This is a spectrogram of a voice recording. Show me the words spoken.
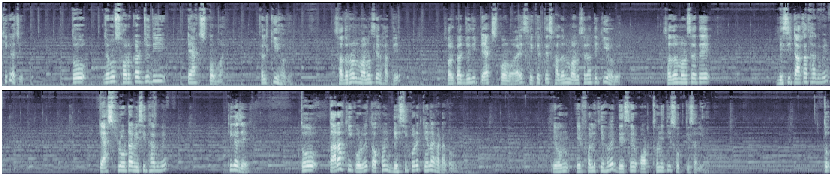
ঠিক আছে? তো যেমন সরকার যদি ট্যাক্স কমায়, তাহলে কি হবে? সাধারণ মানুষের হাতে সরকার যদি ট্যাক্স কমায় সেক্ষেত্রে সাধারণ মানুষের হাতে কি হবে? সাধারণ মানুষের হাতে বেশি টাকা থাকবে ক্যাশ ফ্লোটা বেশি থাকবে, ঠিক আছে? তো তারা কি করবে? তখন বেশি করে কেনাকাটা করবে। এবং এর ফলে কি হবে? দেশের অর্থনীতি শক্তিশালী হবে। তো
